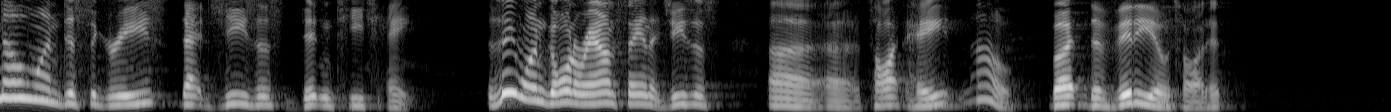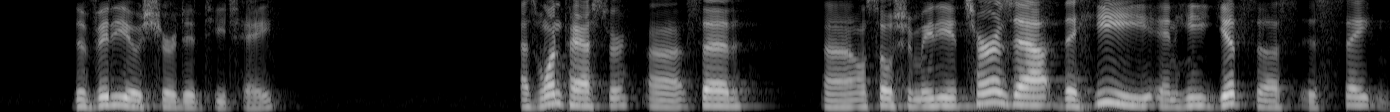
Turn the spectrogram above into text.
no one disagrees that Jesus didn't teach hate. Is anyone going around saying that Jesus uh, uh, taught hate? No, but the video taught it. The video sure did teach hate. As one pastor uh, said, uh, on social media. It turns out the he and he gets us is Satan.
